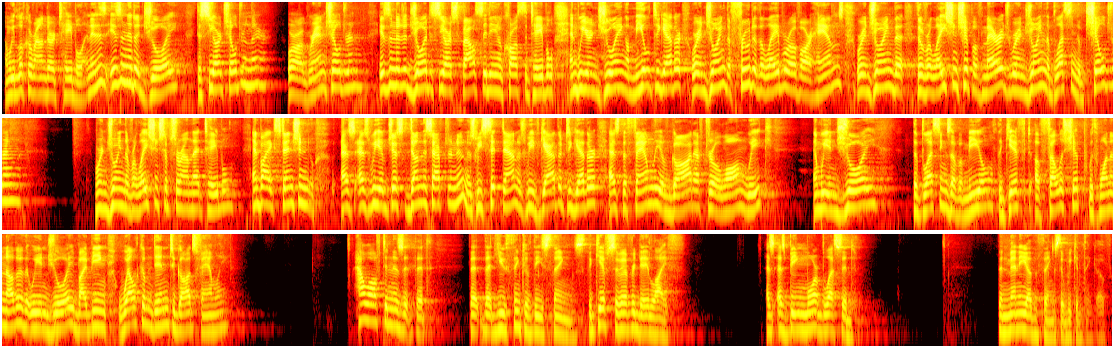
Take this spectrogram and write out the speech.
and we look around our table, and isn't it a joy to see our children there? Or our grandchildren? Isn't it a joy to see our spouse sitting across the table and we are enjoying a meal together? We're enjoying the fruit of the labor of our hands. We're enjoying the, the relationship of marriage. We're enjoying the blessing of children. We're enjoying the relationships around that table. And by extension, as, as we have just done this afternoon, as we sit down, as we've gathered together as the family of God after a long week, and we enjoy the blessings of a meal, the gift of fellowship with one another that we enjoy by being welcomed into God's family? How often is it that, that, that you think of these things, the gifts of everyday life, as, as being more blessed than many other things that we can think of?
